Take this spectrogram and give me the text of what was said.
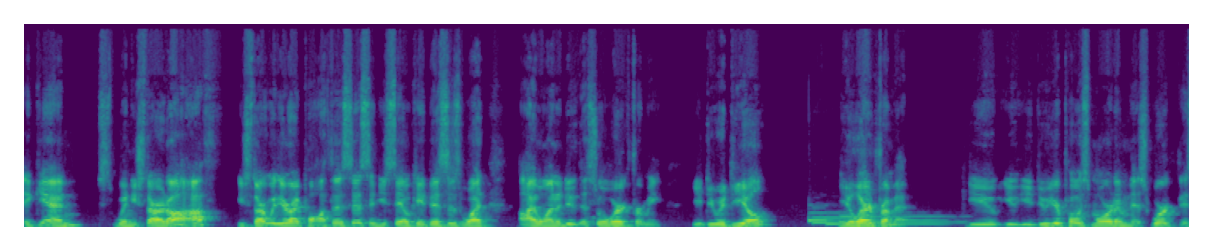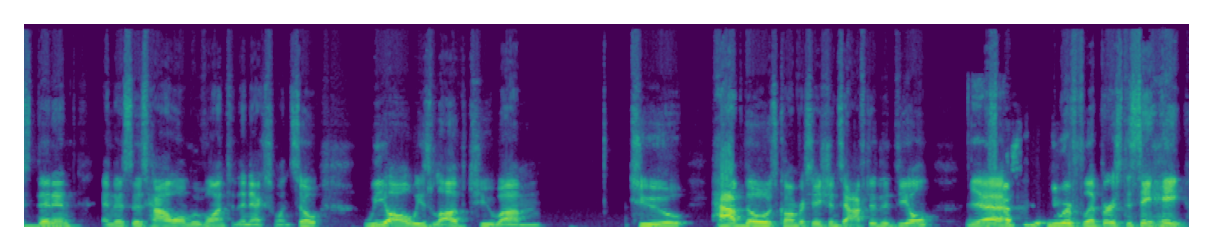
again when you start off, you start with your hypothesis and you say, okay, this is what I want to do. This will work for me. You do a deal, you learn from it. You you you do your postmortem. This worked, this didn't, and this is how I'll move on to the next one. So we always love to um to have those conversations after the deal. Yeah. newer flippers to say, hey,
